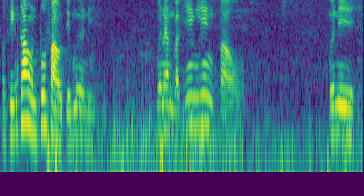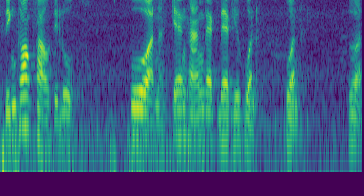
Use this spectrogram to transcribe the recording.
บักสิงทองมันผู้เฝ้าติมือนี้มือนั้นบักเฮ่งเฮ่งเฝ้ามือนี้สิงทองเฝ้าติลูกกวนนะแกงหางแดกแดกอยู่หวนน่ะหวน เพื่อน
